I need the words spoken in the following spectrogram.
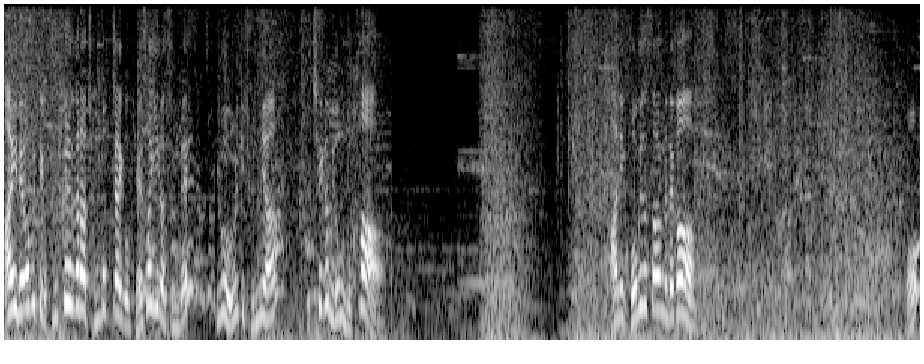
아니 내가 볼 때 이거 불크레가라 전복자 이거 개사기 같은데? 이거 왜 이렇게 좋냐? 이 체급이 너무 높아 아니 거기서 싸우면 내가 어?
